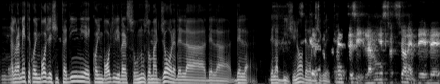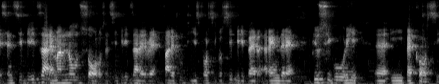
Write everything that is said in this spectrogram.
naturalmente coinvolgere i cittadini e coinvolgerli verso un uso maggiore della, della, della della bici, no? della bicicletta. Sì, l'amministrazione deve sensibilizzare, ma non solo sensibilizzare, deve fare tutti gli sforzi possibili per rendere più sicuri eh, i percorsi.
